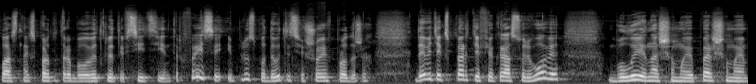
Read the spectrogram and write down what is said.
Власне, експерту треба було відкрити всі ці інтерфейси і плюс подивитися, що є в продажах. Дев'ять експертів якраз у Львові були нашими першими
